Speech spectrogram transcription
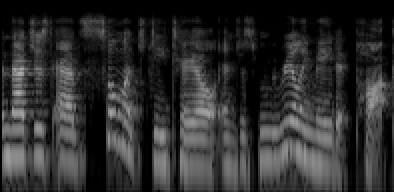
And that just adds so much detail and just really made it pop.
